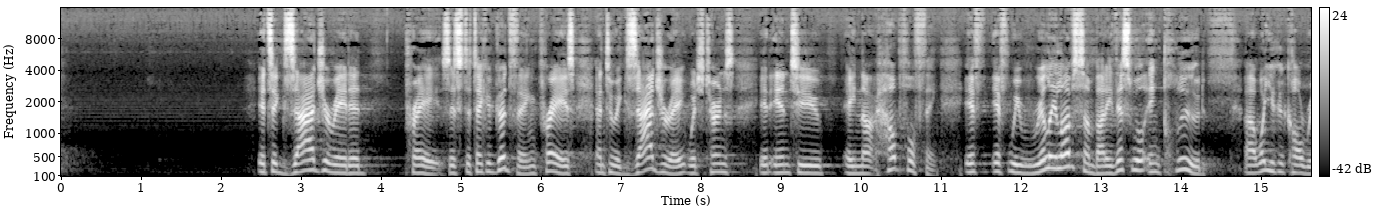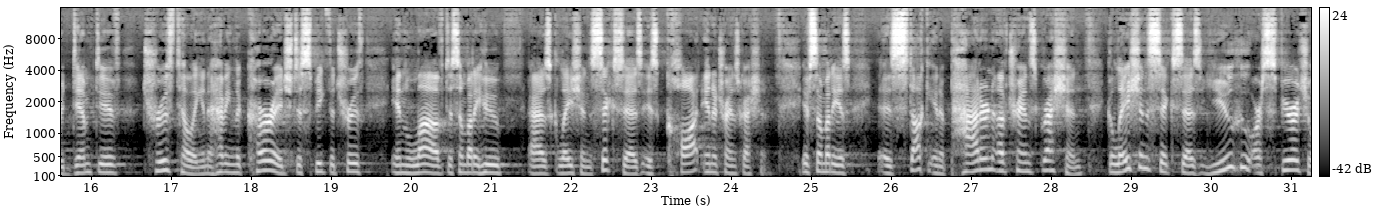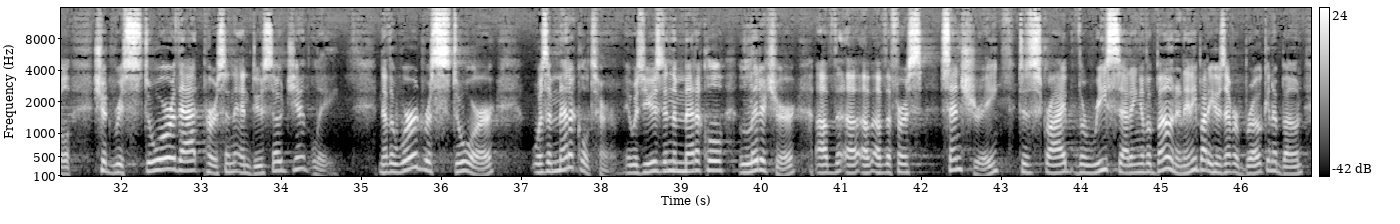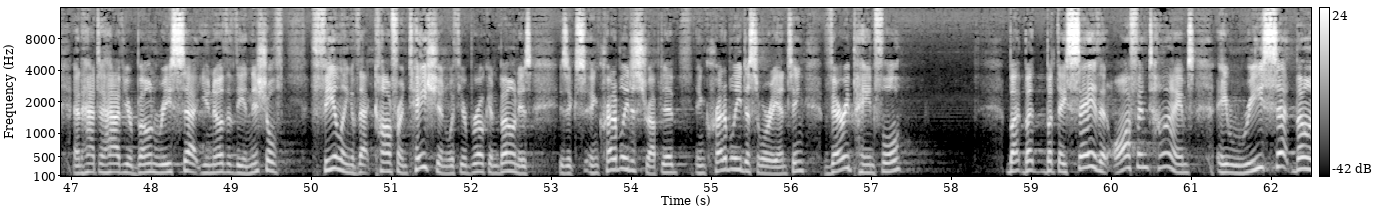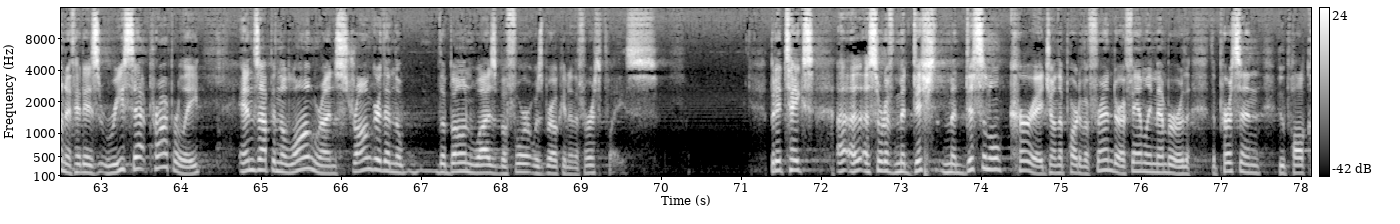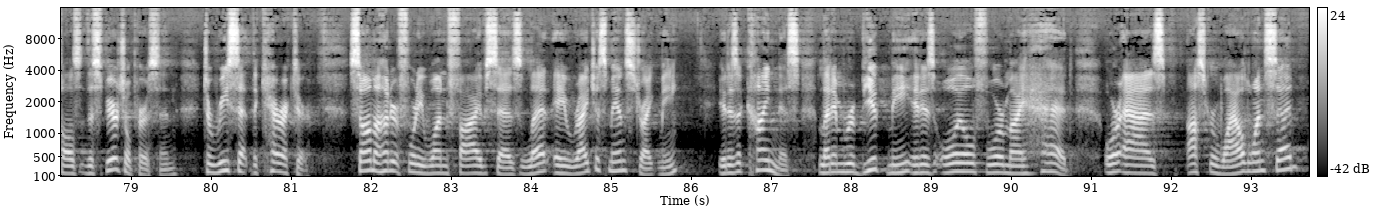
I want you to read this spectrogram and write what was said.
It's exaggerated praise. It's to take a good thing, praise, and to exaggerate, which turns it into a not helpful thing. If, if we really love somebody, this will include uh, what you could call redemptive truth telling and having the courage to speak the truth in love to somebody who, as Galatians 6 says, is caught in a transgression. If somebody is, is stuck in a pattern of transgression, Galatians 6 says, You who are spiritual should restore that person and do so gently. Now, the word restore was a medical term. It was used in the medical literature of the, uh, of, of, the first century to describe the resetting of a bone. And anybody who's ever broken a bone and had to have your bone reset, you know that the initial feeling of that confrontation with your broken bone is, is ex- incredibly disruptive, incredibly disorienting, very painful. But, but, but they say that oftentimes a reset bone, if it is reset properly, ends up in the long run stronger than the, the bone was before it was broken in the first place. But it takes a, a sort of medic- medicinal courage on the part of a friend or a family member or the, the person who Paul calls the spiritual person to reset the character. Psalm 141 5 says, Let a righteous man strike me. It is a kindness. Let him rebuke me. It is oil for my head. Or as Oscar Wilde once said,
